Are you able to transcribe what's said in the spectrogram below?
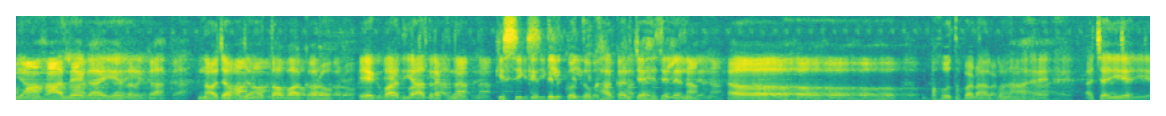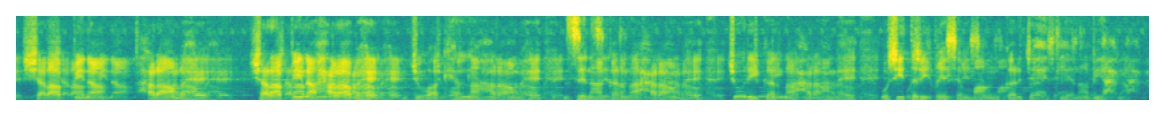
वहाँ लेगा ये लड़का। नौजवानों, तौबा करो। एक बात याद रखना, किसी के दिल को दुखा कर जहेज लेना। बहुत बड़ा गुनाह है। अच्छा ये शराब पीना हराम है। शराब पीना हराम है। जुआ खेलना हराम है। जिना करना हराम है। चोरी करना हराम है। उसी तरीके से मांग कर जहेज लेना भी हराम है।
